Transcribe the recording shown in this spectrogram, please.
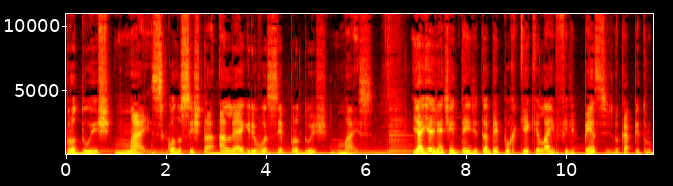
produz mais. Quando se está alegre, você produz mais. E aí a gente entende também por que que lá em Filipenses, no capítulo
